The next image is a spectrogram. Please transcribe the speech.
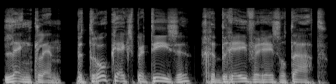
Lenklen. Betrokken expertise, gedreven resultaat.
